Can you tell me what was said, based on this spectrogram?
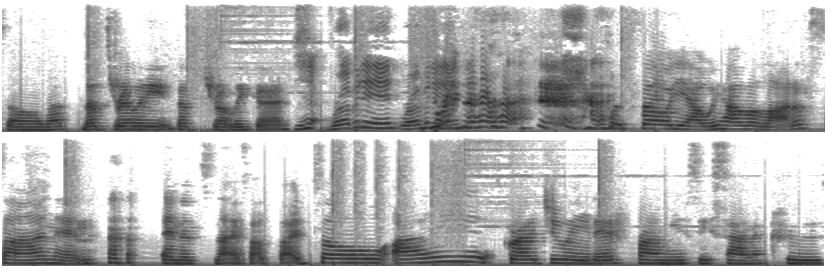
So that's that's really that's really good. Yeah, rub it in, rub it in. so yeah, we have a lot of sun and and it's nice outside. So I graduated from UC Santa Cruz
